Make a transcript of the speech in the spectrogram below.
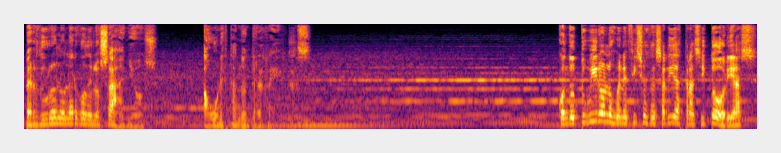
perduró a lo largo de los años, aún estando entre rejas. Cuando tuvieron los beneficios de salidas transitorias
